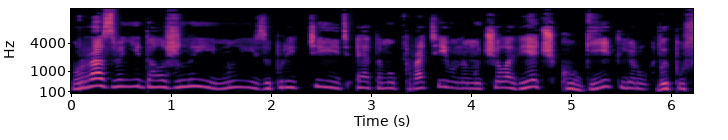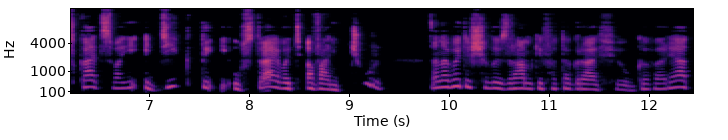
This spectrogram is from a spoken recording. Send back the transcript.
Разве не должны мы запретить этому противному человечку Гитлеру выпускать свои эдикты и устраивать авантюры? Она вытащила из рамки фотографию. Говорят,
